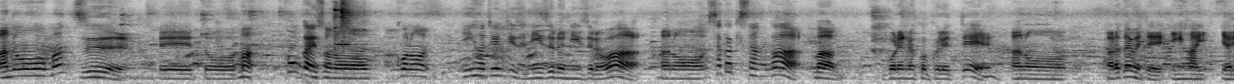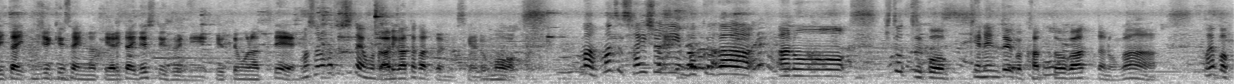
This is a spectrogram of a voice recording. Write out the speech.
あのまずえっ、とまあ今回そのこのインハテンティーズ2020はあの榊さんがまあご連絡をくれてあの改めてインハイやりたい29歳になってやりたいですというふうに言ってもらって、まあ、そのこと自体は本当ありがたかったんですけれども、まあ、まず最初に僕が、あの一つこう懸念というか葛藤があったのが、まあ、やっぱ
